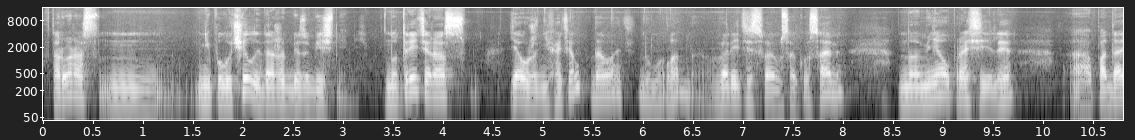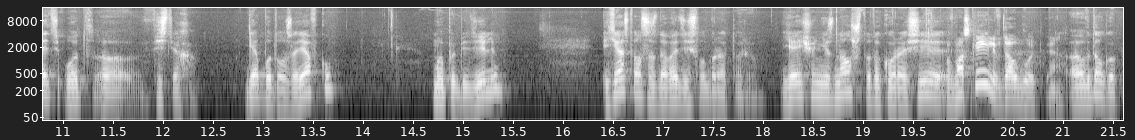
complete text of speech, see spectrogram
Второй раз не получил и даже без объяснений. Но третий раз я уже не хотел подавать. Думаю, ладно, варите в своем соку сами. Но меня упросили подать от э, физтеха. Я подал заявку, мы победили, и я стал создавать здесь лабораторию. Я еще не знал, что такое Россия. В Москве или в Долгопе? Э, в Долгопе,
